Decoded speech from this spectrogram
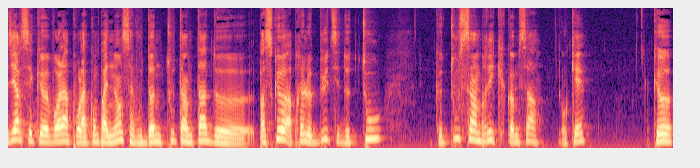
dire, c'est que voilà, pour l'accompagnement, ça vous donne tout un tas de. Parce que après, le but, c'est de tout. que tout s'imbrique comme ça, ok? Que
